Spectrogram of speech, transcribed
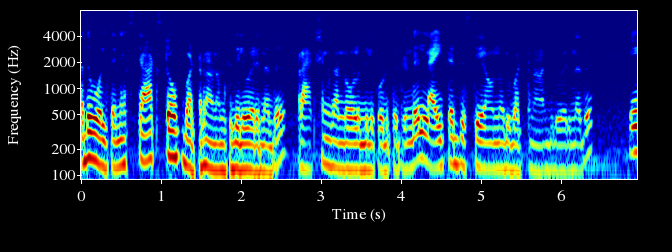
അതുപോലെ തന്നെ സ്റ്റാർട്ട് സ്റ്റോപ്പ് ബട്ടണാണ് നമുക്ക് ഇതിൽ വരുന്നത്. ട്രാക്ഷൻ കൺട്രോൾ ഇതിൽ കൊടുത്തിട്ടുണ്ട്. ലൈറ്റ് അഡ്ജസ്റ്റ് ചെയ്യാവുന്ന ഒരു ബട്ടണാണ് ഇതിൽ വരുന്നത്. എ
